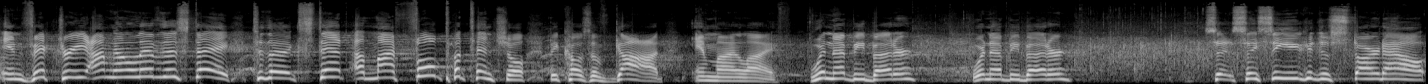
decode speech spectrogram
in victory. I'm going to live this day to the extent of my full potential because of God in my life. Wouldn't that be better? Wouldn't that be better? So, so, see, you could just start out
